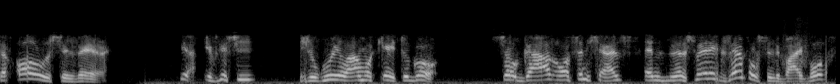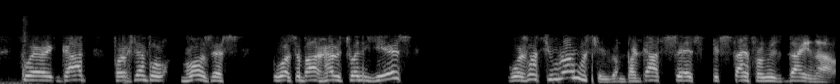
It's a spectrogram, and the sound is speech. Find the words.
that always is there. Yeah, if this is your will, I'm okay to go. So God often has, and there's many examples in the Bible where God, for example, Moses was about 120 years. There was nothing wrong with him, but God says it's time for me to die now.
